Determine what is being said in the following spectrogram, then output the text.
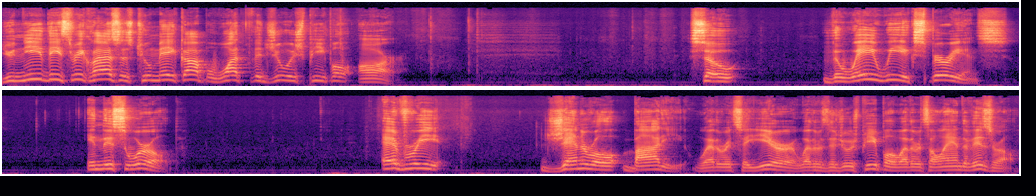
you need these three classes to make up what the Jewish people are. So, the way we experience in this world, every general body, whether it's a year, whether it's the Jewish people, whether it's a land of Israel,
